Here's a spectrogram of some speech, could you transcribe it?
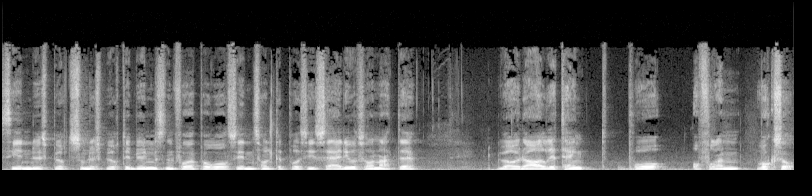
siden du spurte, som du spurte i begynnelsen for et par år siden, så holdt jeg på å si, så er det jo sånn at det, du har jo da aldri tenkt på hvorfor den vokser.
